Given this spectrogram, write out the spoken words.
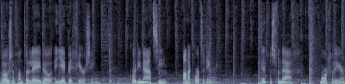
Rosa van Toledo en JP Geersing. Coördinatie Anna Korterink. Dit was vandaag, morgen weer.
